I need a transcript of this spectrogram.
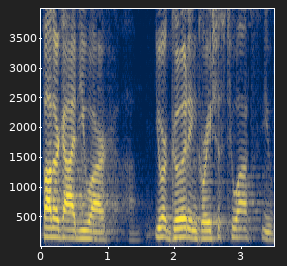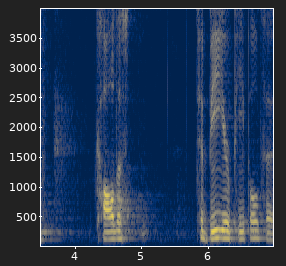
Father God, you are, um, you are good and gracious to us. You've called us to be your people, to,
